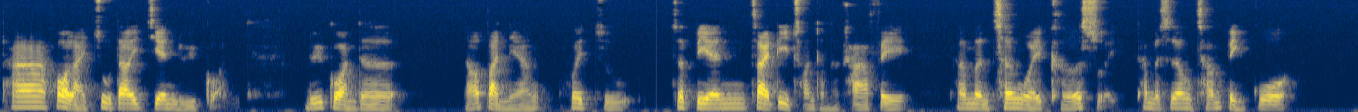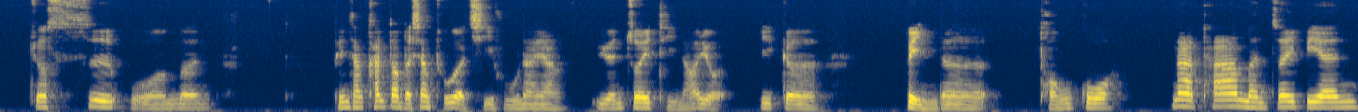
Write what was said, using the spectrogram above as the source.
他后来住到一间旅馆，旅馆的老板娘会煮这边在地传统的咖啡，他们称为可水，他们是用长柄锅，就是我们平常看到的像土耳其壶那样圆锥体，然后有一个柄的铜锅。那他们这边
